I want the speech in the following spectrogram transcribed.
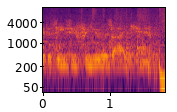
it as easy for you as I can.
